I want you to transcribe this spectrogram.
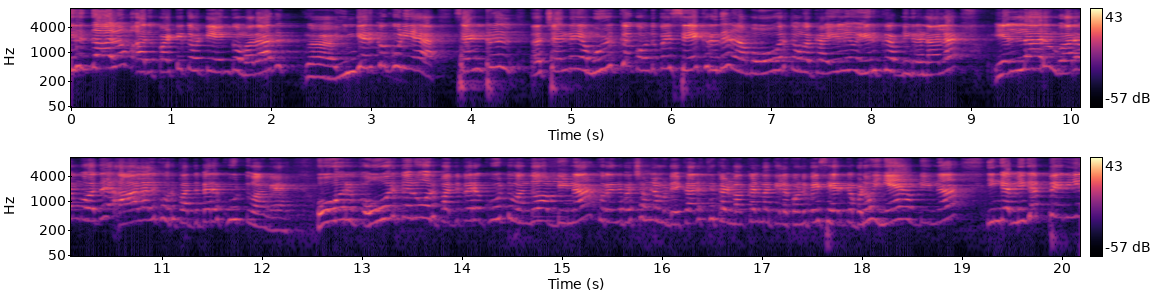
இருந்தாலும் அது பட்டி தொட்டி எங்கும். அதாவது இங்க இருக்கக்கூடிய சென்ட்ரல் சென்னையை முழுக்க கொண்டு போய் சேர்க்கறது நம்ம ஒவ்வொருத்தவங்க கையிலையும் இருக்கு அப்படிங்கிறனால எல்லாரும் வரும்போது ஆள் பத்து பேரை கூட்டுவாங்க. ஒவ்வொரு ஒவ்வொருத்தரும் ஒரு பத்து பேரை கூட்டு வந்தோம் அப்படின்னா குறைந்தபட்சம் நம்முடைய கருத்துக்கள் மக்கள் மத்தியில் கொண்டு போய் சேர்க்கப்படும். ஏன் அப்படின்னா இங்க மிகப்பெரிய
